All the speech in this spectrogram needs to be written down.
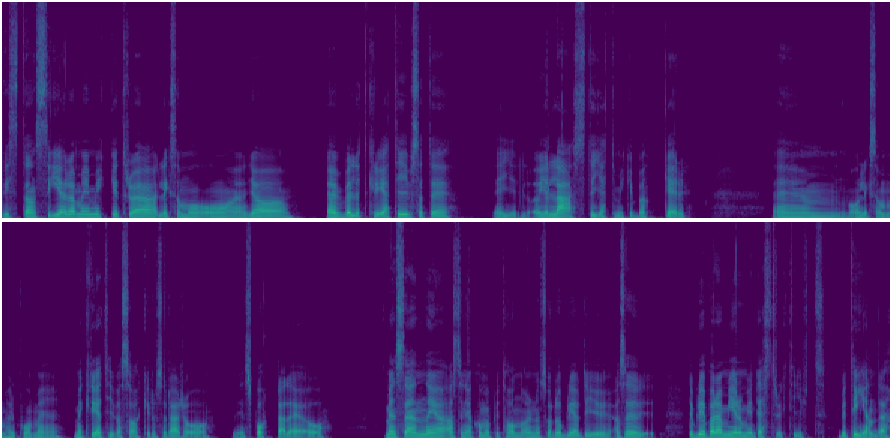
distansera mig mycket tror jag. Liksom, och, och jag, jag är väldigt kreativ så att det, jag, och jag läste jättemycket böcker. Ehm, och liksom höll på med, med kreativa saker och sådär och sportade och men sen när jag, alltså när jag kom upp i tonåren och så då blev det ju, alltså det blev bara mer och mer destruktivt beteende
